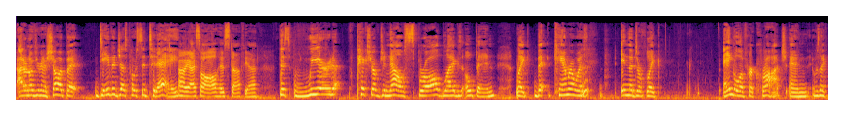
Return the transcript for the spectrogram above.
I don't know if you're going to show it, but David just posted today Oh yeah, I saw all his stuff. Yeah. this weird picture of Jenelle sprawled, legs open. Like the camera was in the like angle of her crotch, and it was like.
